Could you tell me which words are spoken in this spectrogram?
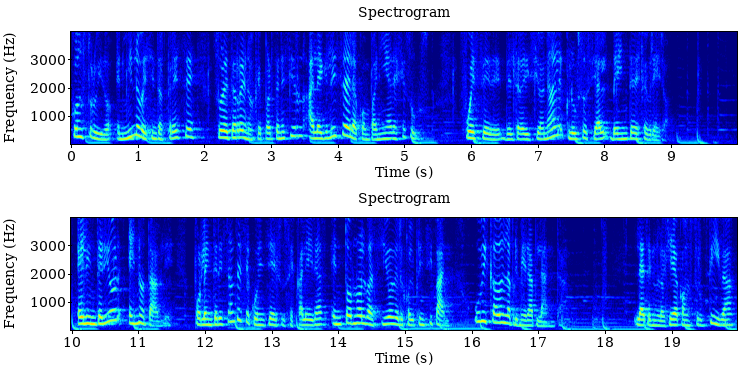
Construido en 1913 sobre terrenos que pertenecieron a la Iglesia de la Compañía de Jesús, fue sede del tradicional Club Social 20 de Febrero. El interior es notable por la interesante secuencia de sus escaleras en torno al vacío del hall principal, ubicado en la primera planta. La tecnología constructiva,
